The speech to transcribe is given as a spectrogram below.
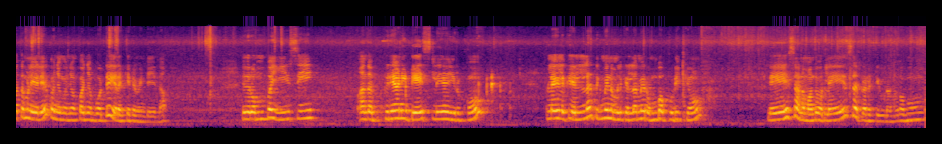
கொத்தமல்லி இலையை கொஞ்சம் கொஞ்சம் கொஞ்சம் போட்டு இறக்கிட வேண்டியதுதான். இது ரொம்ப ஈஸி அந்த பிரியாணி டேஸ்ட்லேயே இருக்கும். பிள்ளைகளுக்கு எல்லாத்துக்குமே நம்மளுக்கு எல்லாமே ரொம்ப பிடிக்கும். லேசாக நம்ம வந்து ஒரு லேசாக பிரட்டி விடணும். ரொம்ப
